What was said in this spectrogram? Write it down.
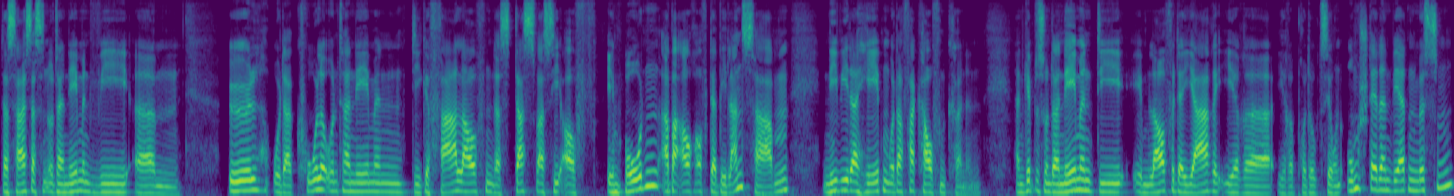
Das heißt, das sind Unternehmen wie ähm, Öl- oder Kohleunternehmen die Gefahr laufen, dass das, was sie auf im Boden, aber auch auf der Bilanz haben, nie wieder heben oder verkaufen können. Dann gibt es Unternehmen, die im Laufe der Jahre ihre, ihre Produktion umstellen werden müssen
